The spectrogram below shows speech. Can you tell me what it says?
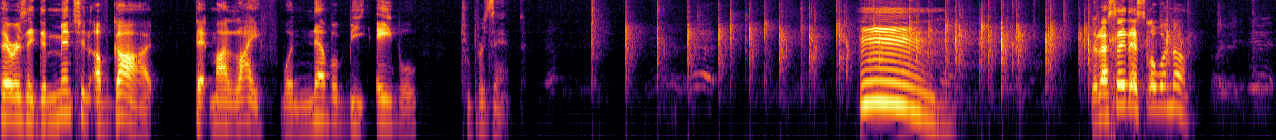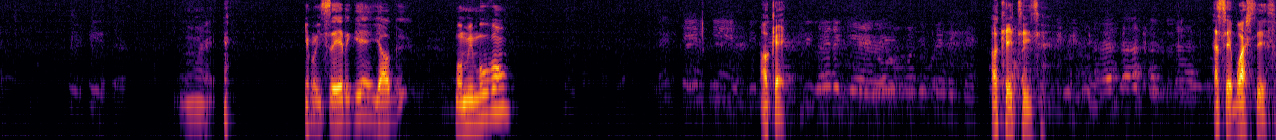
there is a dimension of God that my life will never be able to present. Hmm. Did I say that slow enough? All right. Can we say it again? Y'all good? Want me move on? Okay. Okay, teacher. I said, watch this.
